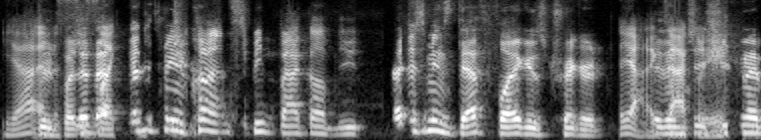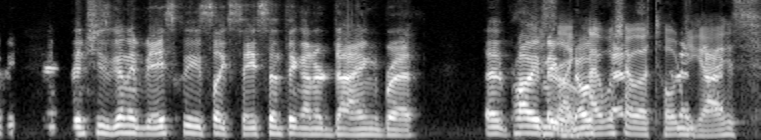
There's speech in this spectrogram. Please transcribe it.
Yeah, Dude, and it's but just that, like that just She couldn't speak back up, dude. that just means death flag is triggered. yeah, And then she- exactly. she's gonna be, then she's gonna basically it's like say something on her dying breath. That probably She's make like, no I wish I would have told you guys.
